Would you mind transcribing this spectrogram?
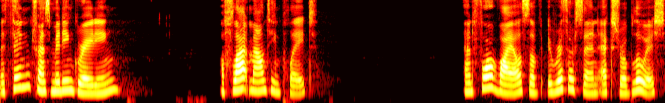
A thin transmitting grating. A flat mounting plate. And four vials of erythrosin extra bluish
